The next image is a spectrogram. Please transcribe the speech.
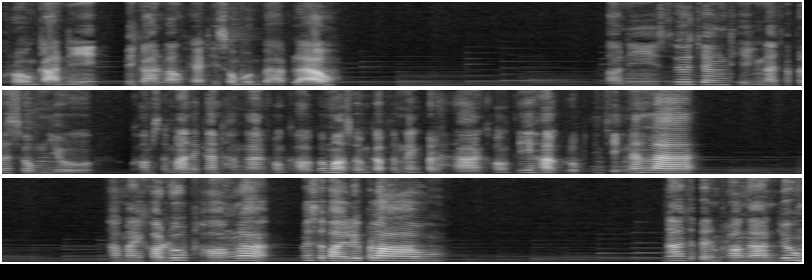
โครงการนี้มีการวางแผนที่สมบูรณ์แบบแล้ว ตอนนี้ซื่อเจิงถิงน่าจะประชุมอยู่ ความสามารถในการทำงานของเขาก็เหมาะสมกับตำแหน่งประธานของที่หากรุ๊ปจริง ๆ นั่นแหละทำไมเขารูปท้องล่ะ ไม่สบายหรือเปล่า น่าจะเป็นเพราะงานยุ่ง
